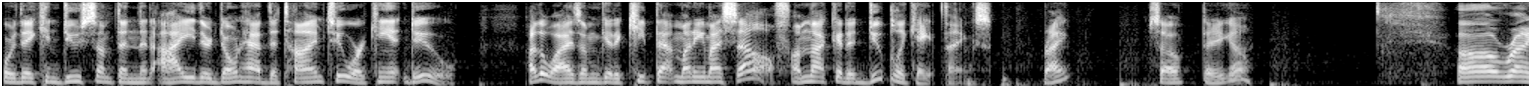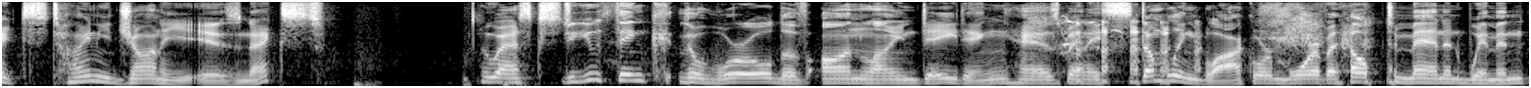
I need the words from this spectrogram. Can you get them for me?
or they can do something that I either don't have the time to or can't do? Otherwise, I'm going to keep that money myself. I'm not going to duplicate things, right? So there you go. All right, Tiny Johnny is next. Who asks, Do you think the world of online dating has been a stumbling block or more of a help to men and women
